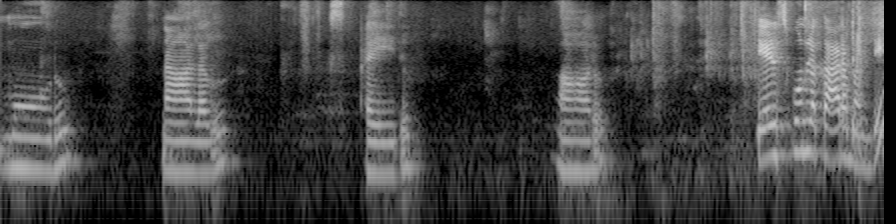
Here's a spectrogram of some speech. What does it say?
మూడు నాలుగు ఐదు ఆరు. ఏడు స్పూన్ల కారం అండి.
